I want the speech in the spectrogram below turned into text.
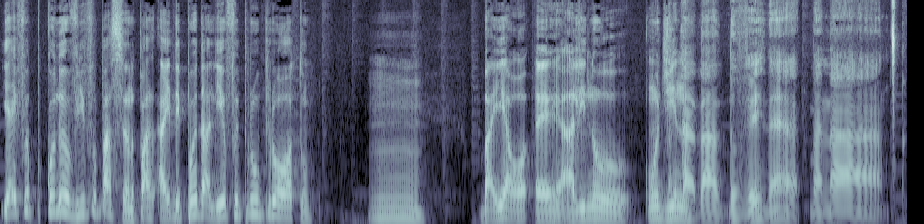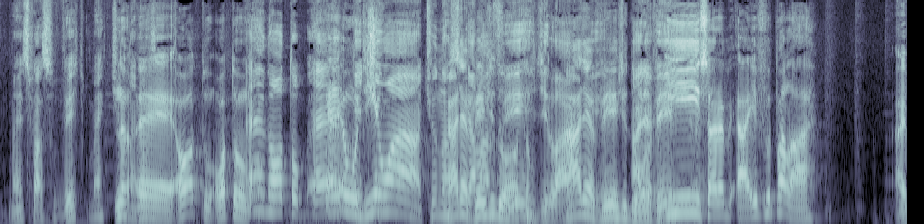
E aí, foi, quando eu vi, fui passando. Pa- Aí depois dali, eu fui pro, pro Otton. Hum. Bahia, é, ali no Ondina. Na, na- do verde, né? Mas na. Mas espaço verde? Como é que tinha Não, um é, Otton, Otton. É, no auto, É, é, um dia- tinha uma, tinha uma Área verde do Otton. lá. Área que- verde do área Otton. verde. Isso, era, aí fui pra lá. Aí,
